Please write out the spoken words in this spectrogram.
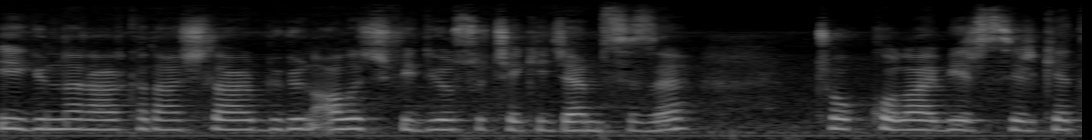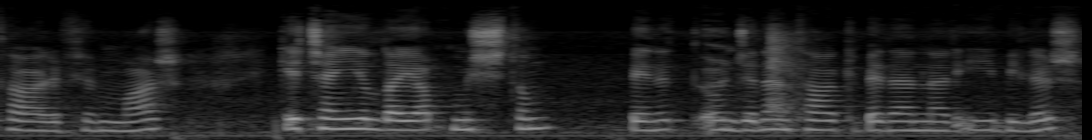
İyi günler arkadaşlar. Bugün alış videosu çekeceğim size. Çok kolay bir sirke tarifim var. Geçen yılda yapmıştım. Beni önceden takip edenler iyi bilir.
